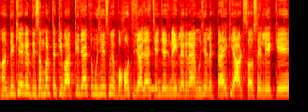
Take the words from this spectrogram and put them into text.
हाँ, देखिए अगर दिसंबर तक की बात की जाए तो मुझे इसमें बहुत ज़्यादा चेंजेज नहीं लग रहा है। मुझे लगता है कि 800 से लेके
